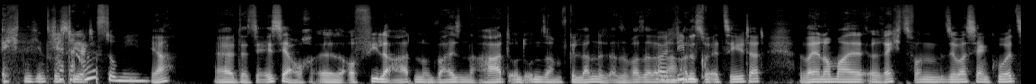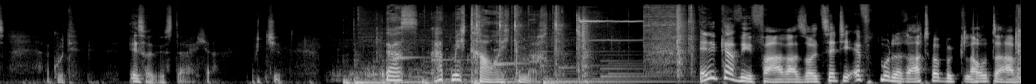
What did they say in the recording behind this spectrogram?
Echt nicht Ich hatte interessiert. Angst um ihn. Ja? Ja, das, er ist ja auch äh, auf viele Arten und Weisen hart und unsanft gelandet. Also was er danach alles so erzählt hat, das war ja nochmal rechts von Sebastian Kurz. Na gut, ist halt Österreicher. Bittchen. Das hat mich traurig gemacht. LKW-Fahrer soll ZDF-Moderator beklaut haben.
